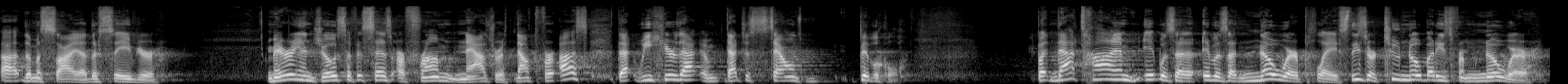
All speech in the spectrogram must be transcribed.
uh, the Messiah, the Savior. Mary and Joseph, it says, are from Nazareth. Now, for us, that we hear that and that just sounds biblical. But in that time, it was a, it was a nowhere place. These are two nobodies from nowhere.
